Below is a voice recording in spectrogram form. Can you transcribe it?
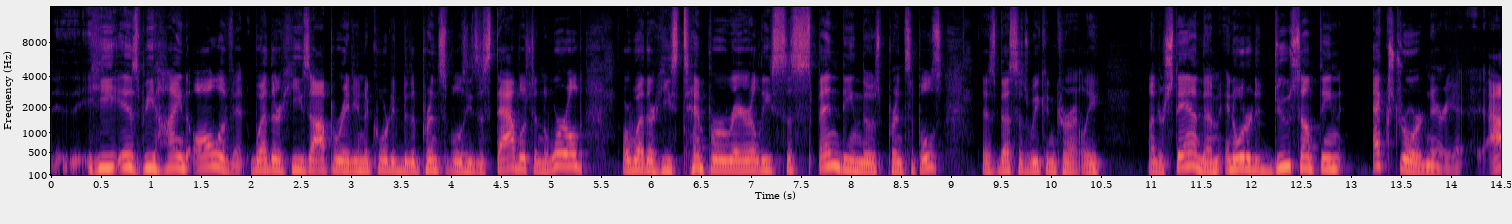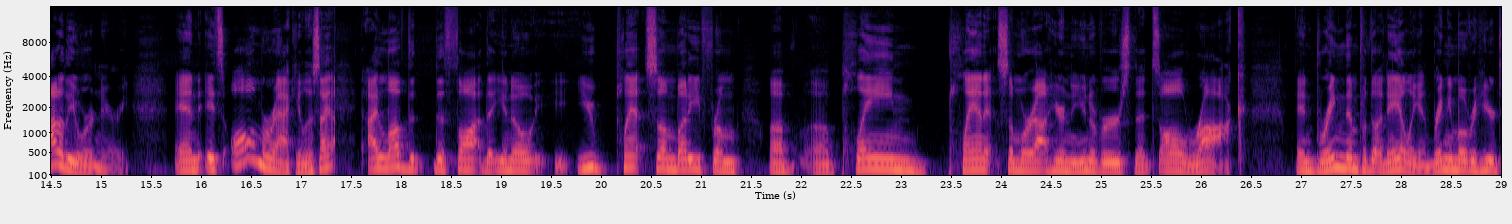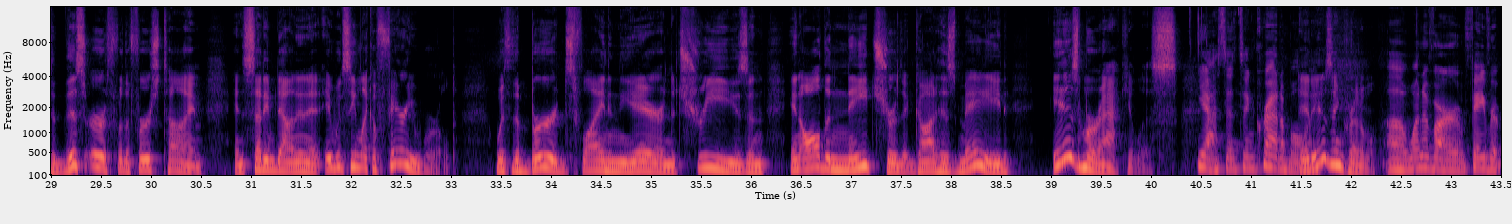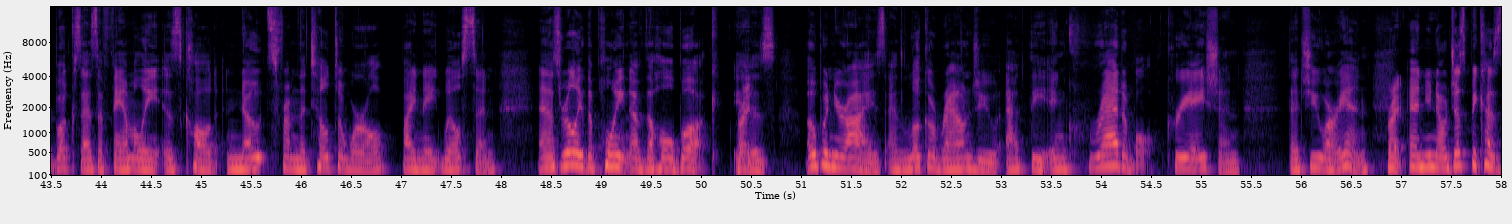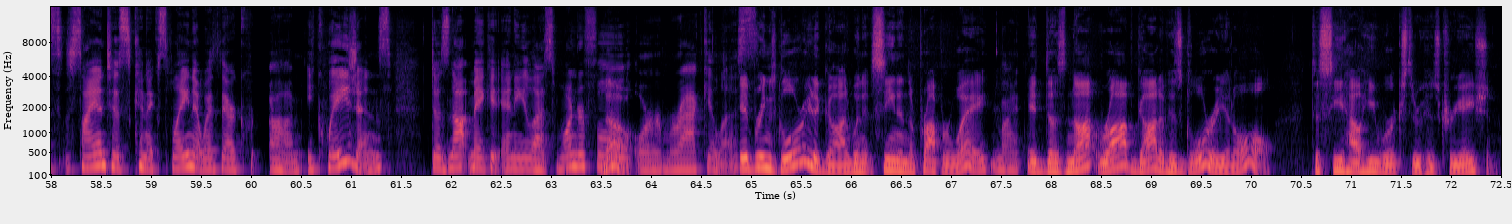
He is behind all of it, whether he's operating according to the principles he's established in the world or whether he's temporarily suspending those principles as best as we can currently understand them in order to do something extraordinary, out of the ordinary. And it's all miraculous. I, I love the, the thought that, you know, you plant somebody from a, a plain planet somewhere out here in the universe that's all rock and bring them for the, an alien, bring him over here to this earth for the first time and set him down in it. It would seem like a fairy world, with the birds flying in the air and the trees and in all the nature that God has made is miraculous. Yes, it's incredible. It is incredible. Uh, one of our favorite books as a family is called Notes from the Tilt-A-Whirl by Nate Wilson. And it's really the point of the whole book Right. is open your eyes and look around you at the incredible creation that you are in. Right. And you know, just because scientists can explain it with their um, equations does not make it any less wonderful No. or miraculous. It brings glory to God when it's seen in the proper way. Right. It does not rob God of his glory at all to see how he works through his creation.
